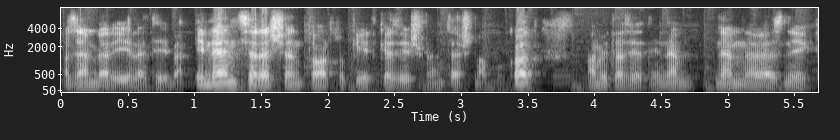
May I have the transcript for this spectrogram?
az ember életében. Én rendszeresen tartok étkezésmentes napokat, amit azért én nem, nem neveznék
